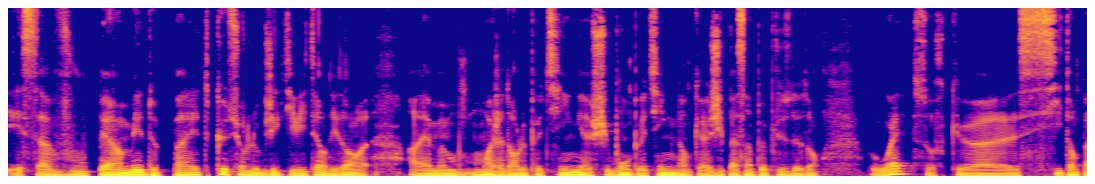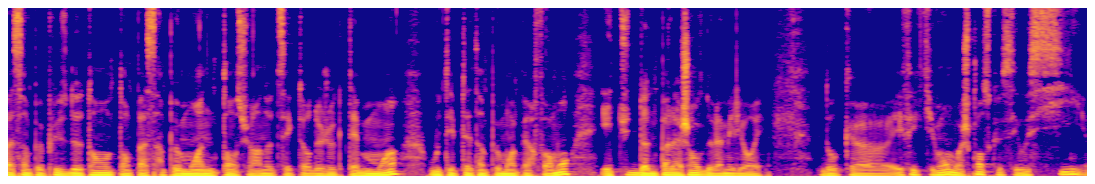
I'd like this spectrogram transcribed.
et ça vous permet de pas être que sur l'objectivité en disant ah, moi j'adore le putting, je suis bon au putting donc euh, j'y passe un peu plus de temps. Ouais, sauf que euh, si t'en passes un peu plus de temps, t'en passes un peu moins de temps sur un autre secteur de jeu que t'aimes moins, ou t'es peut-être un peu moins performant, et tu te donnes pas la chance de l'améliorer. Donc effectivement, moi je pense que c'est aussi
